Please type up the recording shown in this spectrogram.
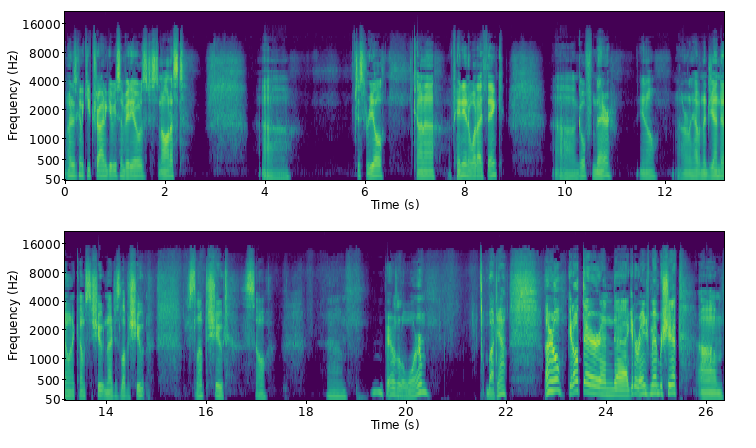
I'm just gonna keep trying to give you some videos, just an honest, uh, just real kind of opinion of what I think. Uh, go from there. You know, I don't really have an agenda when it comes to shooting. I just love to shoot. Just love to shoot. So, um, barrel's a little warm, but yeah, I don't know. Get out there and uh, get a range membership. Um,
